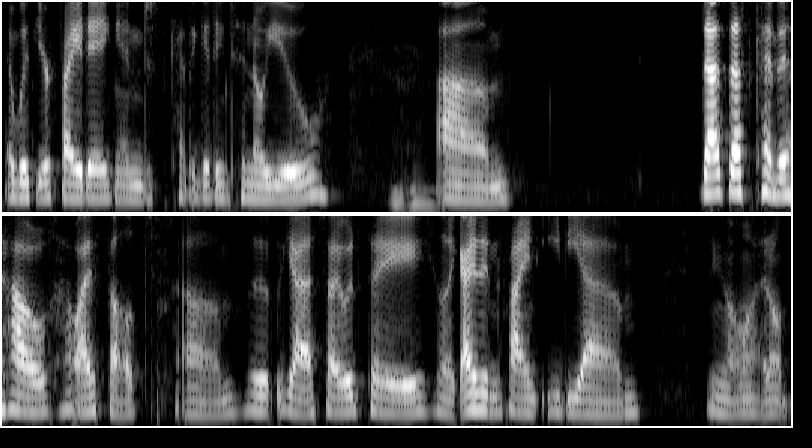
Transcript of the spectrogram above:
and with your fighting and just kind of getting to know you. Mm-hmm. Um, that that's kind of how how I felt. Um, yeah, so I would say like I didn't find EDM. You know, I don't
